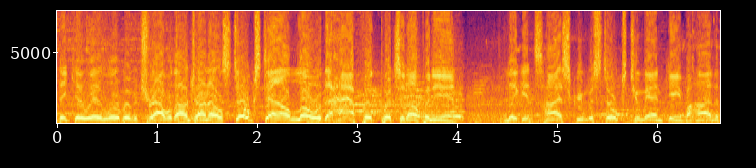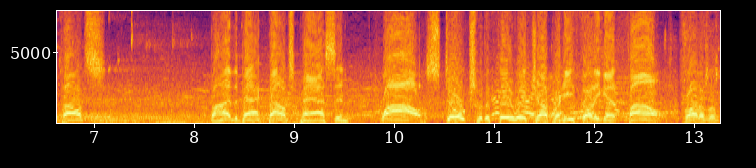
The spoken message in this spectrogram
think it away a little bit of a travel down. Jarnell Stokes down low with the half hook, puts it up and in. Liggins, high screen with Stokes, two-man game behind the bounce, behind the back bounce pass, and wow, Stokes with a fadeaway jumper, and he thought he got fouled in front of him.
